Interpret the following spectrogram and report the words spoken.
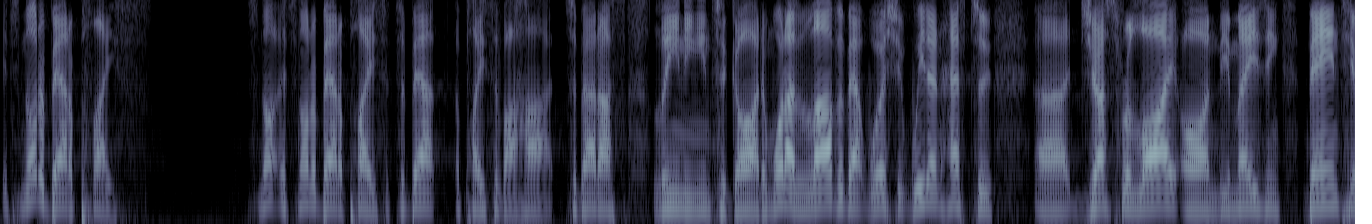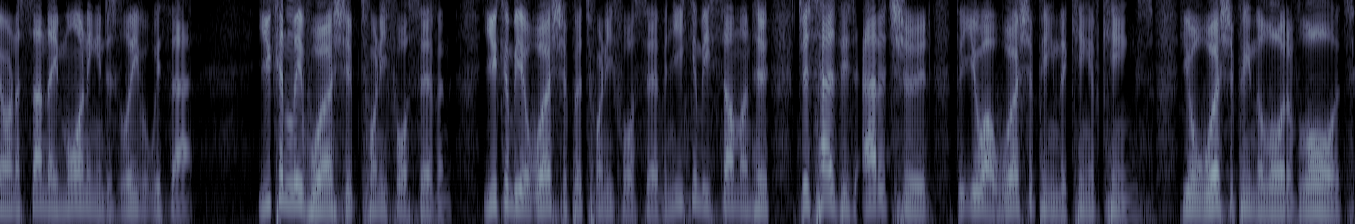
it's not about a place. It's not, it's not about a place. It's about a place of our heart. It's about us leaning into God. And what I love about worship, we don't have to uh, just rely on the amazing band here on a Sunday morning and just leave it with that. You can live worship 24 7. You can be a worshiper 24 7. You can be someone who just has this attitude that you are worshiping the King of Kings. You're worshiping the Lord of Lords.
